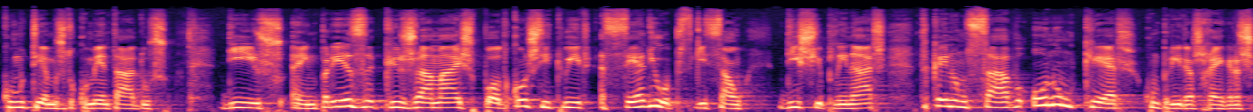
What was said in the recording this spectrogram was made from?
como temos documentados. Diz a empresa que jamais pode constituir assédio ou perseguição disciplinar de quem não sabe ou não quer cumprir as regras.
